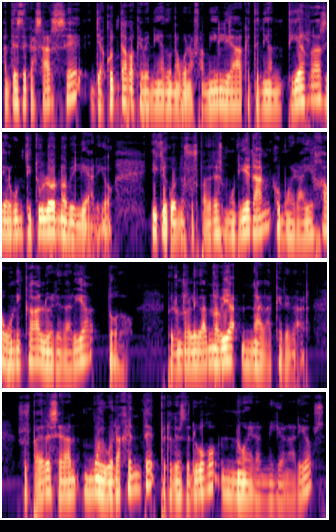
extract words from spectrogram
Antes de casarse ya contaba que venía de una buena familia, que tenían tierras y algún título nobiliario, y que cuando sus padres murieran, como era hija única, lo heredaría todo. Pero en realidad no había nada que heredar. Sus padres eran muy buena gente, pero desde luego no eran millonarios.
